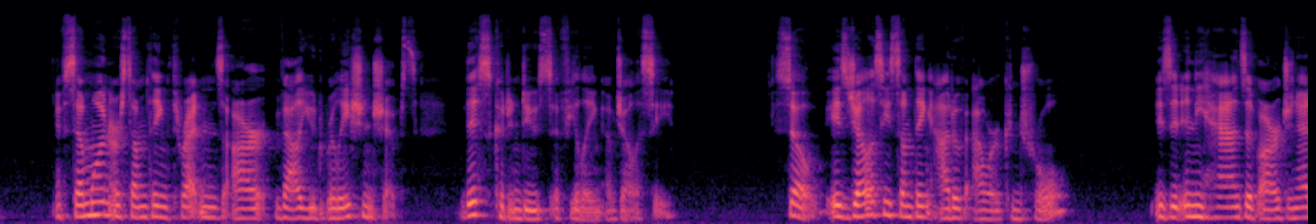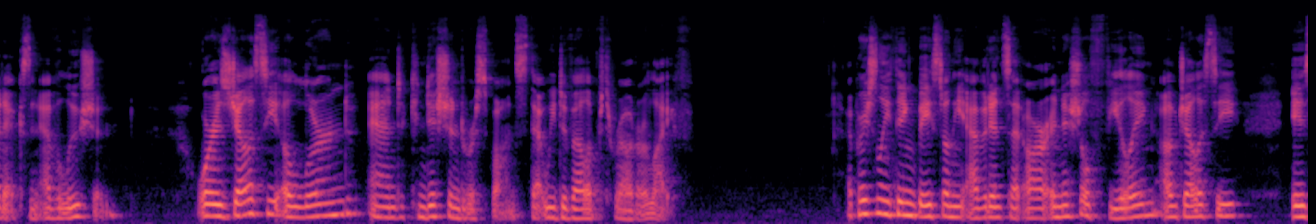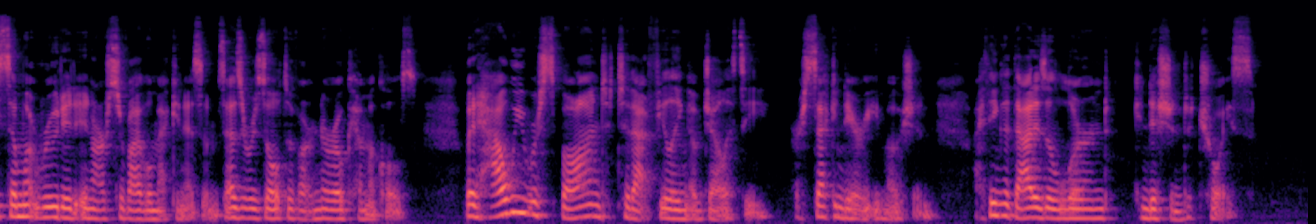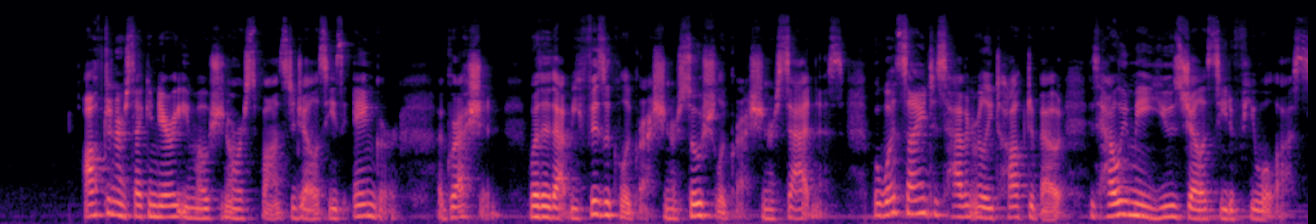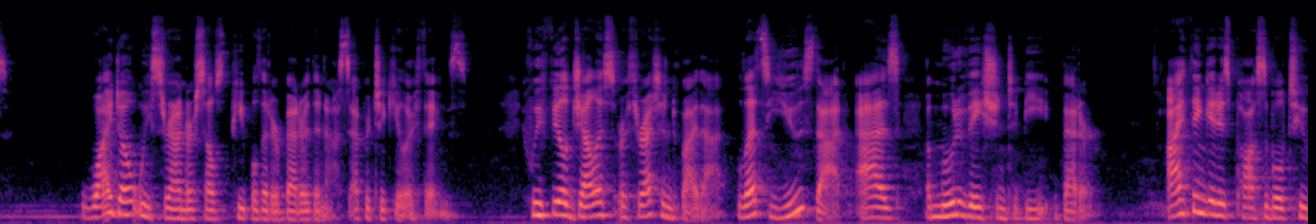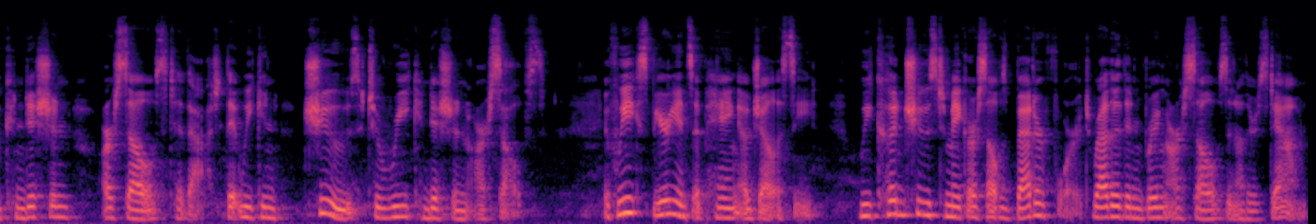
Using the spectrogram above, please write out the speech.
If someone or something threatens our valued relationships, this could induce a feeling of jealousy. So, is jealousy something out of our control? Is it in the hands of our genetics and evolution? Or is jealousy a learned and conditioned response that we developed throughout our life? I personally think, based on the evidence, that our initial feeling of jealousy is somewhat rooted in our survival mechanisms as a result of our neurochemicals. But how we respond to that feeling of jealousy, our secondary emotion, I think that that is a learned, conditioned choice. Often, our secondary emotion or response to jealousy is anger, aggression, whether that be physical aggression or social aggression or sadness. But what scientists haven't really talked about is how we may use jealousy to fuel us. why don't we surround ourselves with people that are better than us at particular things? If we feel jealous or threatened by that, let's use that as a motivation to be better. I think it is possible to condition ourselves to that, that we can choose to recondition ourselves. If we experience a pang of jealousy, we could choose to make ourselves better for it rather than bring ourselves and others down.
